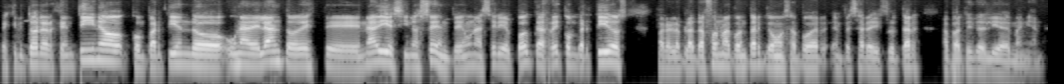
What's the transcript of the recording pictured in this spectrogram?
escritor argentino, compartiendo un adelanto de este Nadie es Inocente, una serie de podcasts reconvertidos para la plataforma Contar que vamos a poder empezar a disfrutar a partir del día de mañana.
